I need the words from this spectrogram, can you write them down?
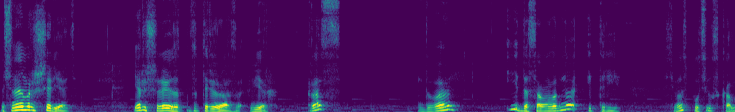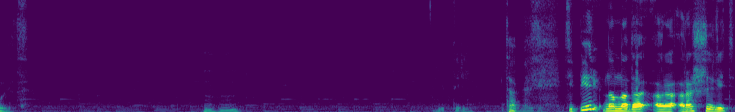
Начинаем расширять. Я расширяю за, за три раза. Вверх. Раз, два, и до самого дна, и три. Все, у нас получился колодец. Мгм. И 3. Так, теперь нам надо ра- расширить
